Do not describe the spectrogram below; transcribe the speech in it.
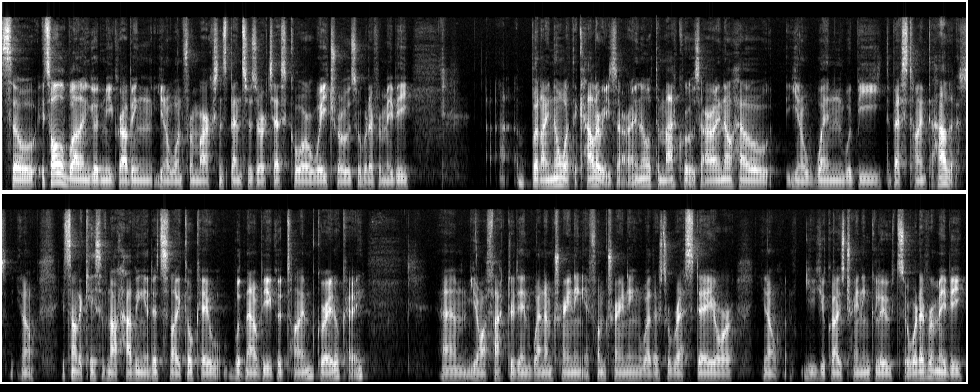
so it's all well and good me grabbing, you know, one from Marks and Spencers or Tesco or Waitrose or whatever it may be. But I know what the calories are. I know what the macros are. I know how, you know, when would be the best time to have it. You know, it's not a case of not having it. It's like, okay, would now be a good time? Great, okay. Um, you know, I factored in when I'm training, if I'm training, whether it's a rest day or, you know, you, you guys training glutes or whatever it may be.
